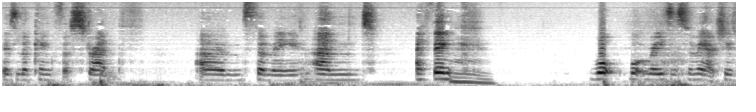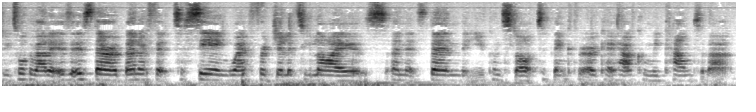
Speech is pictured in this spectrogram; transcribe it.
is looking for strength um, for me. And I think mm what what raises for me actually as we talk about it is is there a benefit to seeing where fragility lies? And it's then that you can start to think through okay how can we counter that?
